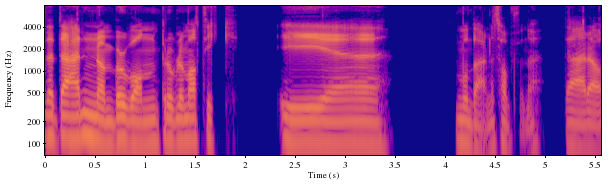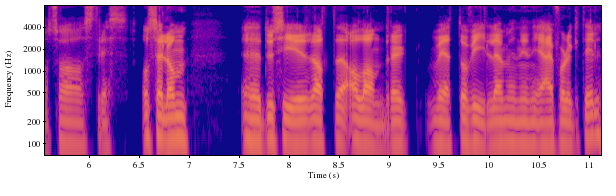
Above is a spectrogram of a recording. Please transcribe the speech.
Dette er number one-problematikk i eh, moderne samfunnet. Det er altså stress. Og selv om eh, du sier at alle andre vet å hvile, men jeg får det ikke til,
